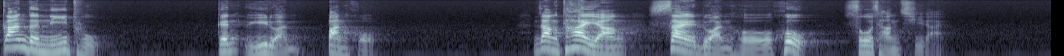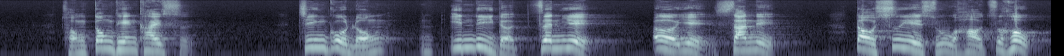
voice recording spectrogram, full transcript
干的泥土跟鱼卵拌和，让太阳晒暖和后收藏起来。从冬天开始，经过农阴历的正月、二月、三月到四月十五号之后，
